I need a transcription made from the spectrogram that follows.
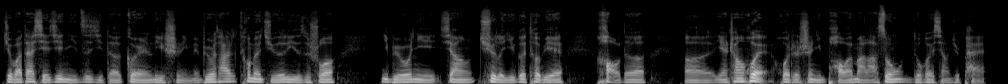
就把它写进你自己的个人历史里面。比如他后面举的例子说，你比如你像去了一个特别好的呃演唱会，或者是你跑完马拉松，你都会想去拍。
